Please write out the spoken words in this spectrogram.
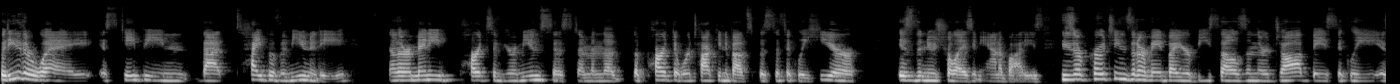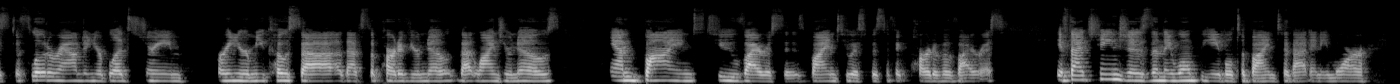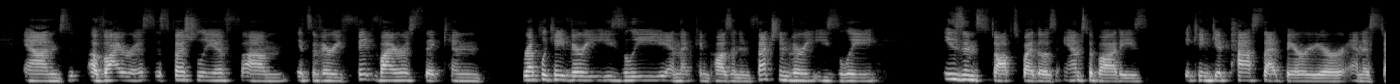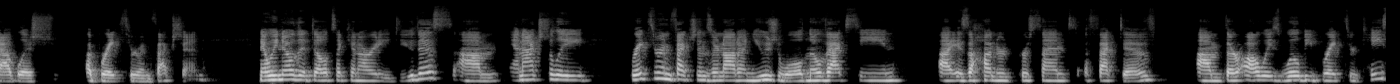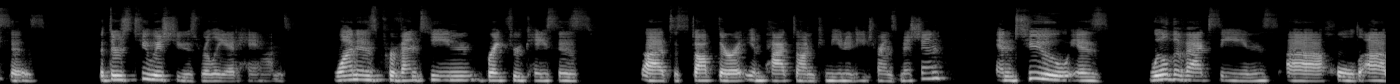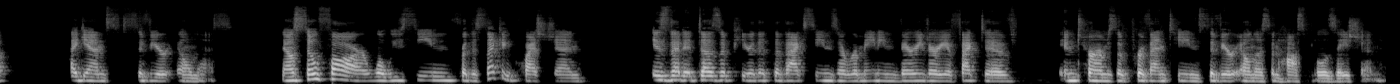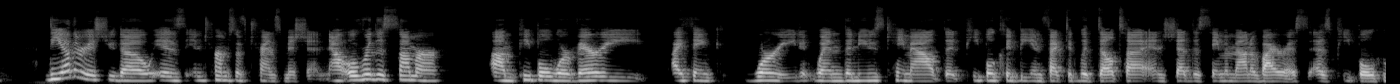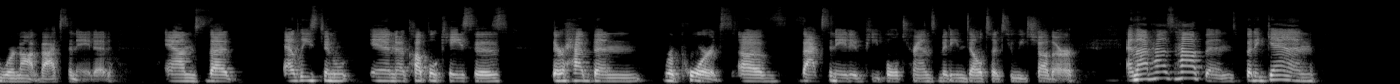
But either way, escaping that type of immunity, now there are many parts of your immune system, and the, the part that we're talking about specifically here is the neutralizing antibodies. These are proteins that are made by your B cells, and their job basically is to float around in your bloodstream or in your mucosa. That's the part of your nose that lines your nose and bind to viruses, bind to a specific part of a virus. If that changes, then they won't be able to bind to that anymore. And a virus, especially if um, it's a very fit virus that can replicate very easily and that can cause an infection very easily, isn't stopped by those antibodies, it can get past that barrier and establish a breakthrough infection. Now, we know that Delta can already do this. Um, and actually, breakthrough infections are not unusual. No vaccine uh, is 100% effective. Um, there always will be breakthrough cases, but there's two issues really at hand. One is preventing breakthrough cases uh, to stop their impact on community transmission. And two is will the vaccines uh, hold up against severe illness? Now, so far, what we've seen for the second question is that it does appear that the vaccines are remaining very, very effective in terms of preventing severe illness and hospitalization. The other issue, though, is in terms of transmission. Now, over the summer, um, people were very, I think, worried when the news came out that people could be infected with Delta and shed the same amount of virus as people who were not vaccinated. And that, at least in, in a couple cases, there had been reports of vaccinated people transmitting Delta to each other. And that has happened. But again,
